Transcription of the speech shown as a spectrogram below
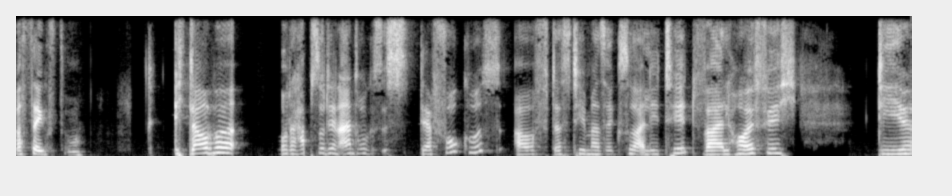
Was denkst du? Ich glaube oder habe so den Eindruck, es ist der Fokus auf das Thema Sexualität, weil häufig die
